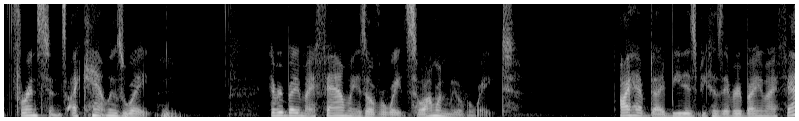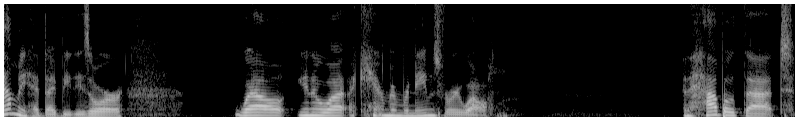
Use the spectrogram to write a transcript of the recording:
for instance, I can't lose weight. Everybody in my family is overweight, so I'm going to be overweight. I have diabetes because everybody in my family had diabetes, or, well, you know what? I can't remember names very well. And how about that?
